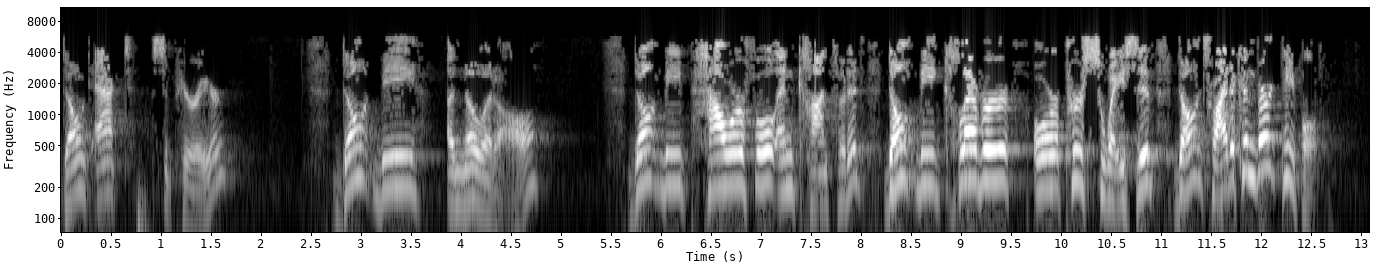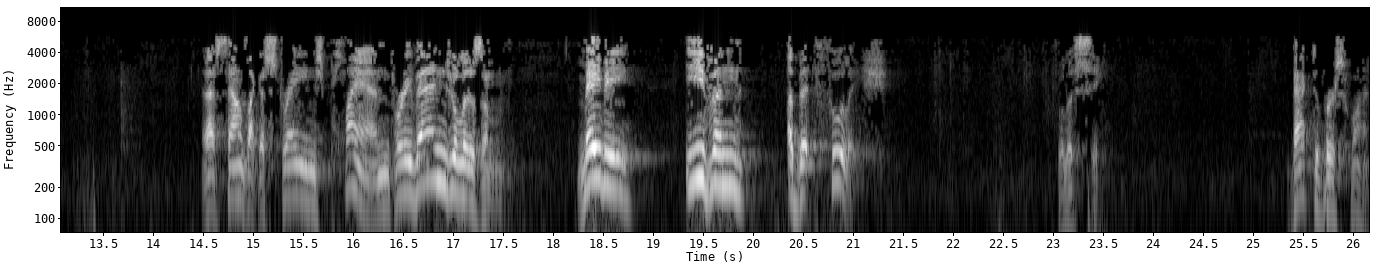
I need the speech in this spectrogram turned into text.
Don't act superior, don't be a know it all. Don't be powerful and confident. Don't be clever or persuasive. Don't try to convert people. That sounds like a strange plan for evangelism. Maybe even a bit foolish. Well, let's see. Back to verse 1.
